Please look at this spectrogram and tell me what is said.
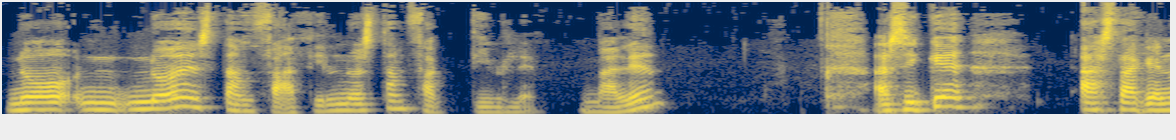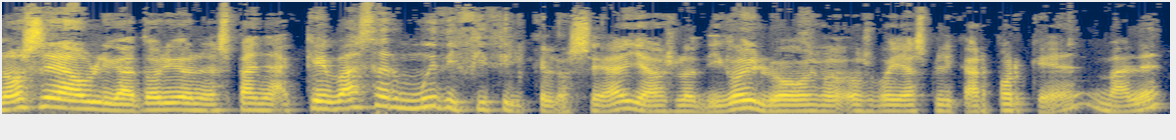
No, no es tan fácil, no es tan factible, ¿vale? Así que hasta que no sea obligatorio en España, que va a ser muy difícil que lo sea, ya os lo digo y luego os voy a explicar por qué, ¿vale?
